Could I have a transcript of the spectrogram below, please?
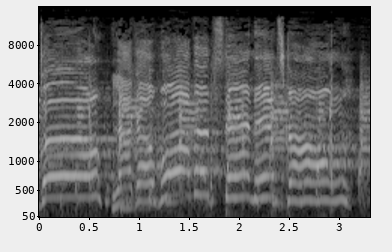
girl like a woman standing strong.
